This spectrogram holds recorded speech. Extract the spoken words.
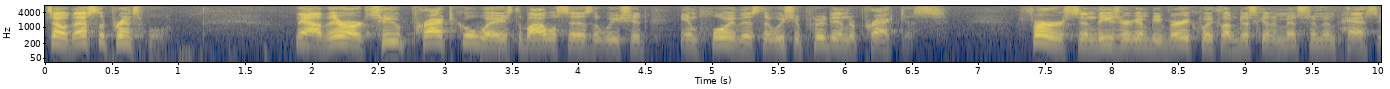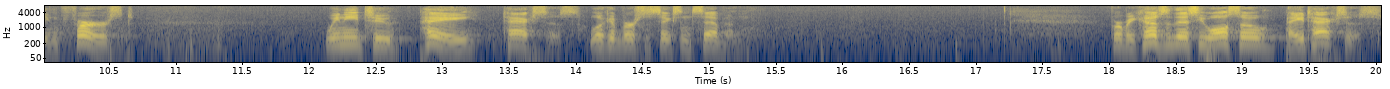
So that's the principle. Now, there are two practical ways the Bible says that we should employ this, that we should put it into practice. First, and these are going to be very quick, I'm just going to mention them in passing. First, we need to pay taxes. Look at verses 6 and 7. For because of this you also pay taxes.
